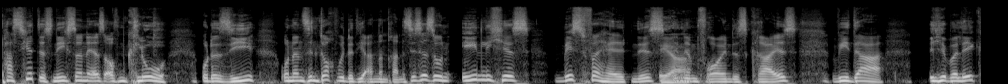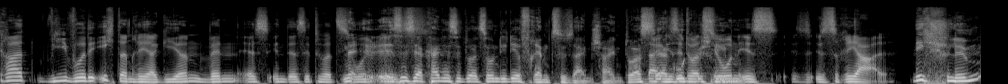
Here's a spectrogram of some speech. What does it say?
passiert es nicht, sondern er ist auf dem Klo oder sie und dann sind doch wieder die anderen dran. Es ist ja so ein ähnliches Missverhältnis Ja. in einem Freundeskreis wie da. Ich überlege gerade, wie würde ich dann reagieren, wenn es in der Situation Ne, ist. es ist ja keine Situation, die dir fremd zu sein scheint. Du hast Nein, ja die gut Situation beschrieben. ist, ist, ist real. Nicht schlimm,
